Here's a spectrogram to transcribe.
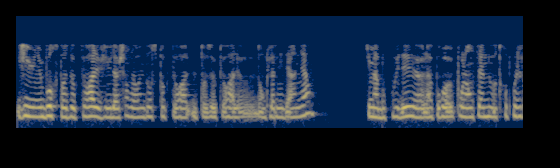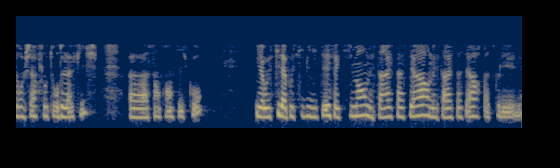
J'ai eu une bourse postdoctorale, j'ai eu la chance d'avoir une bourse postdoctorale, donc l'année dernière qui m'a beaucoup aidé euh, là pour, pour lancer un autre projet de recherche autour de l'affiche euh, à San Francisco. Il y a aussi la possibilité, effectivement, mais ça reste assez rare, mais ça reste assez rare parce que les,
